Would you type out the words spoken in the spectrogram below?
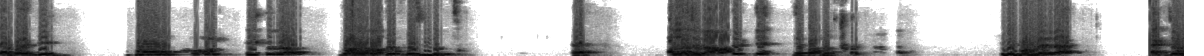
তারপরে কি? হ্যাঁ আল্লাহ যেন আমাদেরকে হেফাজত করে। বললেন না, একজন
